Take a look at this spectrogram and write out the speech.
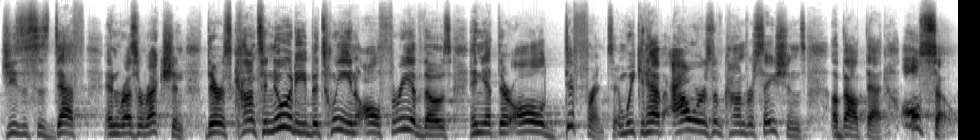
Jesus' death and resurrection? There is continuity between all three of those, and yet they're all different. And we could have hours of conversations about that. Also,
